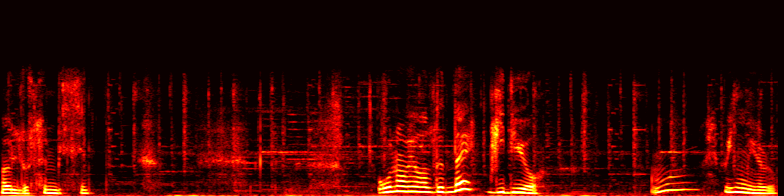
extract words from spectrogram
Öldürsün bitsin. 10 oy aldığında gidiyor. Ama bilmiyorum.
